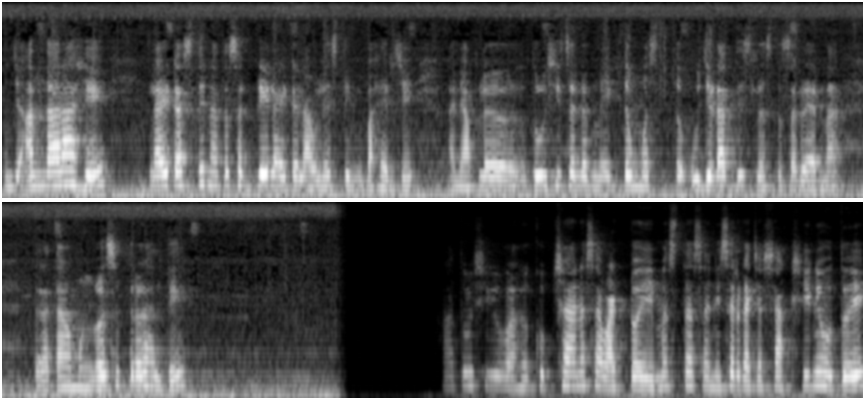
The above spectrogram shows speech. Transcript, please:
म्हणजे अंधार आहे लाइट असते ना तर सगळे लाइट लावले असते मी बाहेरचे. आणि आपलं तुळशीचं लग्न एकदम मस्त उजेडात दिसलं असतं सगळ्यांना. तर आता मंगळसूत्र घालते. हा तुळशी विवाह खूप छान असा वाटतोय. मस्त असा निसर्गाच्या साक्षीने होतोय.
